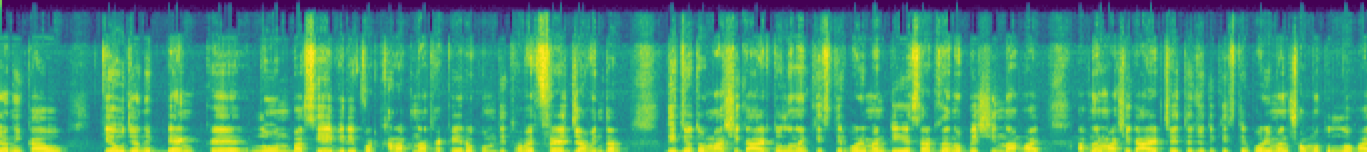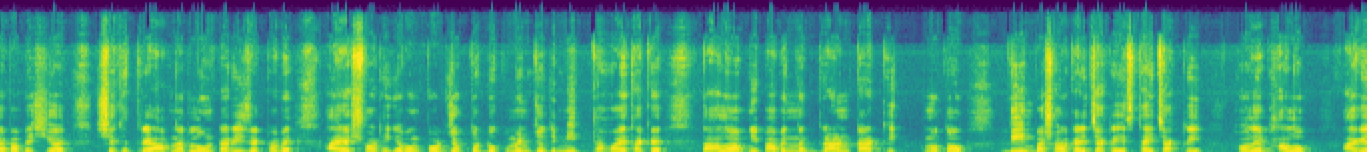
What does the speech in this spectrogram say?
জানি কাউ কেউ যেন ব্যাংকে লোন বা সিআইবি রিপোর্ট খারাপ না থাকে, এরকম দিতে হবে। ফ্রেশ জামিনদার। দ্বিতীয়ত, মাসিক আয়ের তুলনায় কিস্তির পরিমাণ ডিএসআর যেন বেশি না হয়। আপনার মাসিক আয়ের চাইতে যদি কিস্তির পরিমাণ সমতুল্য হয় বা বেশি হয়, সেক্ষেত্রে আপনার লোনটা রিজেক্ট হবে। আয়ের সঠিক এবং পর্যাপ্ত ডকুমেন্ট যদি মিথ্যা হয়ে থাকে, তাহলে আপনি পাবেন না। গ্রান্টটা ঠিক মতো দিন বা সরকারি চাকরি, স্থায়ী চাকরি হলে ভালো। আগে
